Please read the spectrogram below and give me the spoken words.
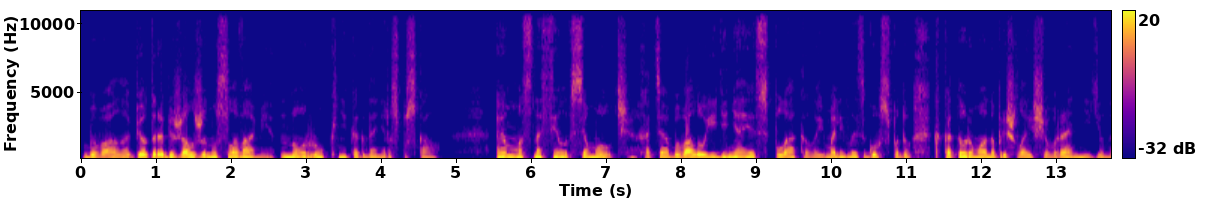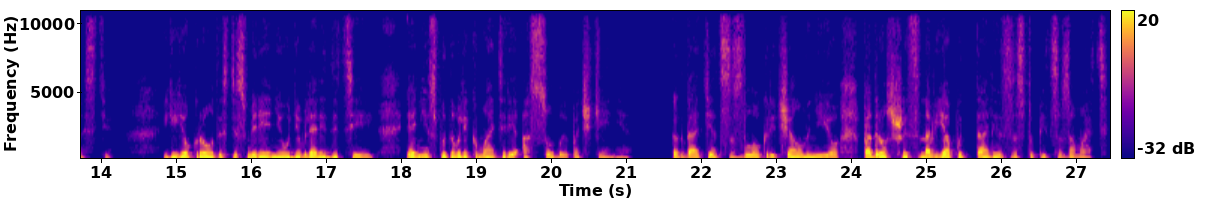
Бывало, Петр обижал жену словами, но рук никогда не распускал. Эмма сносила все молча, хотя, бывало, уединяясь, плакала и молилась Господу, к которому она пришла еще в ранней юности. Ее кротость и смирение удивляли детей, и они испытывали к матери особое почтение. Когда отец зло кричал на нее, подросшие сыновья пытались заступиться за мать.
